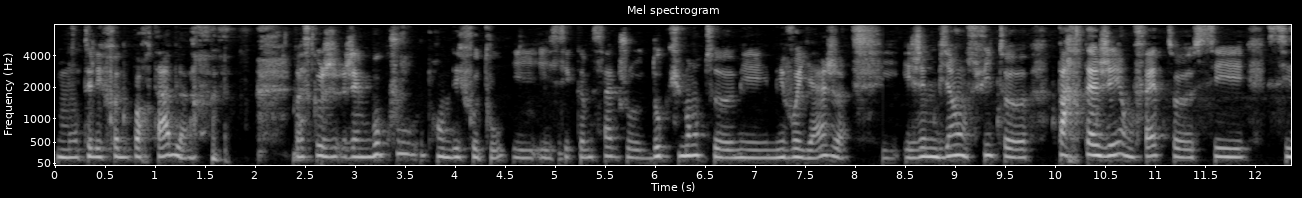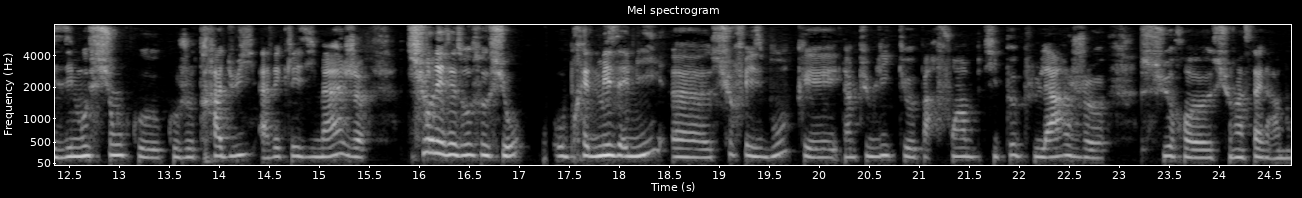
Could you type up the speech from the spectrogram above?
mon téléphone portable. parce que j'aime beaucoup prendre des photos et, c'est comme ça que je documente mes, voyages et, j'aime bien ensuite partager en fait ces, ces émotions que, que je traduis avec les images sur les réseaux sociaux auprès de mes amis euh, sur Facebook et un public euh, parfois un petit peu plus large euh, sur, sur Instagram.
